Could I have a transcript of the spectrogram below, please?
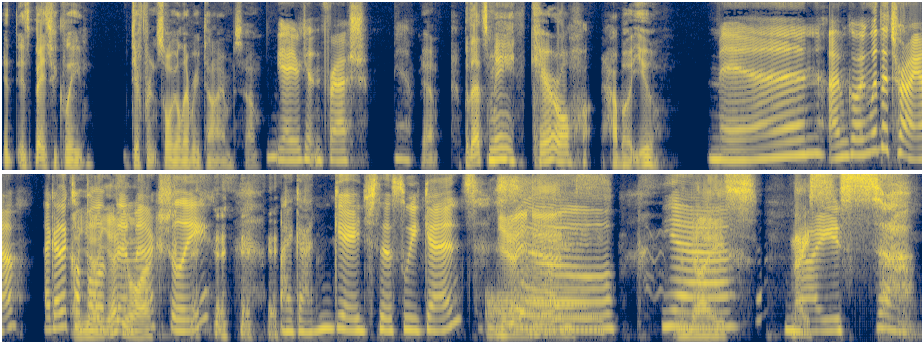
it, it's basically different soil every time. So, yeah, you're getting fresh. Yeah. Yeah. But that's me, Carol. How about you? Man, I'm going with a triumph. I got a couple yeah, of yeah, them actually. I got engaged this weekend. Yeah, you did. So, Yeah. Nice. Nice. Nice.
